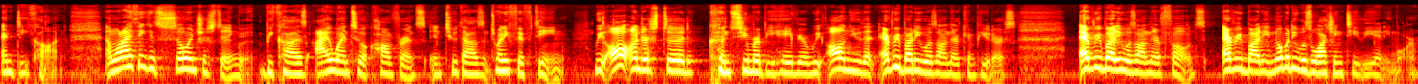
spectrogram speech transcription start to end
and Decon. And what I think is so interesting because I went to a conference in 2000, 2015 we all understood consumer behavior. We all knew that everybody was on their computers. Everybody was on their phones. Everybody, nobody was watching TV anymore.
